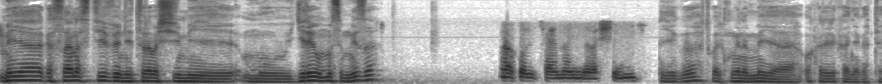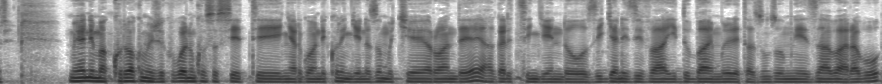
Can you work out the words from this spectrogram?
meya gasana steven turabashimiye mugire umunsi mwiza. Murakoze cyane nanjye ndabashimiye yego twari kumwe na meya w'akarere ka nyagatare. Mu yandi makuru akomeje kuvuga nuko sosiyete nyarwanda ikora ingendo zo mu kirere rwanda yahagaritse ingendo zijya n'iziva i dubayi muri leta zunze ubumwe z'abarabu.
